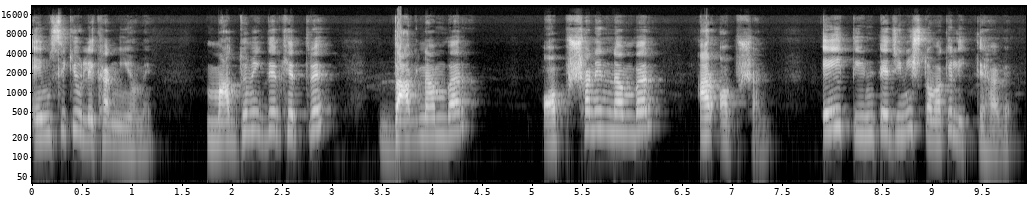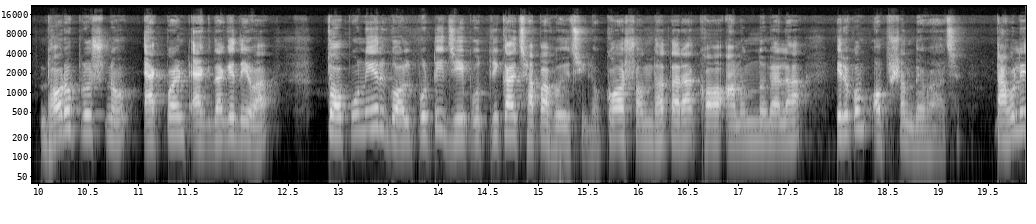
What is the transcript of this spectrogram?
এমসিকিউ লেখার নিয়মে। মাধ্যমিকদের ক্ষেত্রে দাগ নাম্বার অপশানের নাম্বার আর অপশান এই তিনটে জিনিস তোমাকে লিখতে হবে। ধরো প্রশ্ন, এক পয়েন্ট এক দাগে দেওয়া তপনের গল্পটি যে পত্রিকায় ছাপা হয়েছিল, ক সন্ধ্যাতারা, খ আনন্দমেলা, এরকম অপশান দেওয়া আছে। তাহলে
